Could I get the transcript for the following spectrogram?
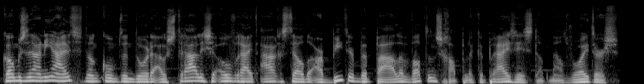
Komen ze daar niet uit, dan komt een door de Australische overheid aangestelde arbiter bepalen wat een schappelijke prijs is, dat meldt Reuters.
